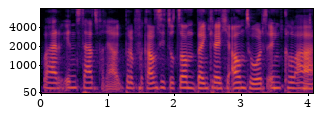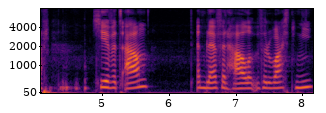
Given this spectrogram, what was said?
Waarin staat van ja, ik ben op vakantie tot dan. Dan krijg je antwoord en klaar. Geef het aan en blijf herhalen. Verwacht niet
